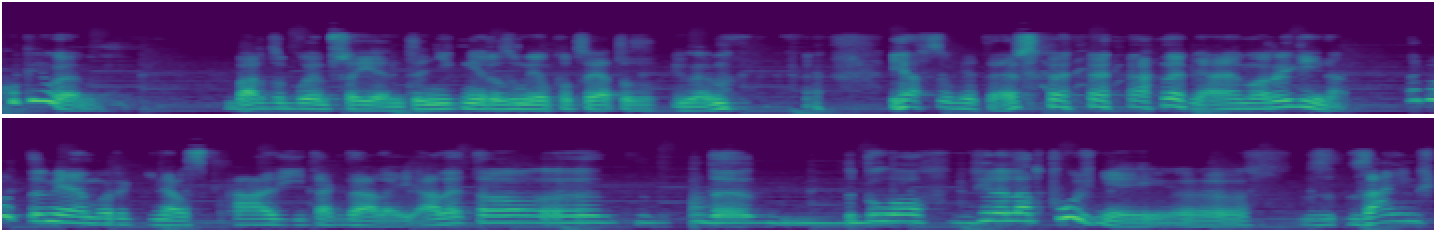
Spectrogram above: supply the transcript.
Kupiłem. Bardzo byłem przejęty, nikt nie rozumiał po co ja to zrobiłem. Ja w sumie też, ale miałem oryginał. No bo to miałem oryginał skali i tak dalej, ale to e, było wiele lat później, e, zanim się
